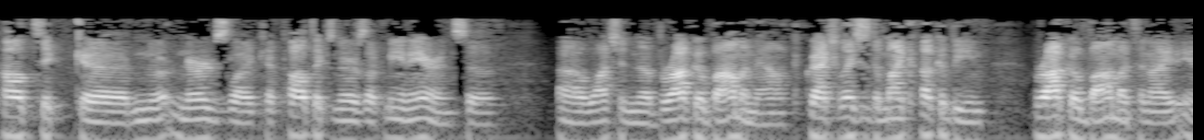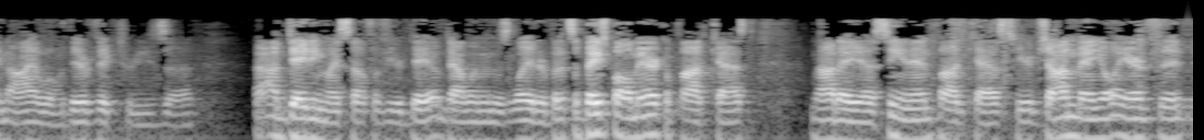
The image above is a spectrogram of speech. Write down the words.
politic uh, ner- nerds like uh, politics nerds like me and Aaron. So, uh, watching uh, Barack Obama now. Congratulations to Mike Huckabee and Barack Obama tonight in Iowa with their victories. Uh, I'm dating myself if you're da- downloading this later, but it's a Baseball America podcast, not a CNN podcast here. John Manuel, Aaron Fitt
